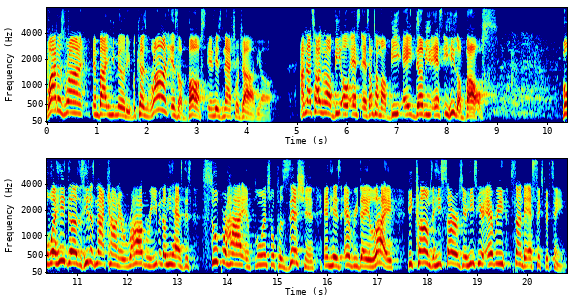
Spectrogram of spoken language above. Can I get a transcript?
Why does Ron embody humility? Because Ron is a boss in his natural job, y'all. I'm not talking about B O S S, I'm talking about B A W S E. He's a boss. But what he does is he does not count it robbery, even though he has this super high influential position in his everyday life. He comes and he serves here. He's here every Sunday at 6:15.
